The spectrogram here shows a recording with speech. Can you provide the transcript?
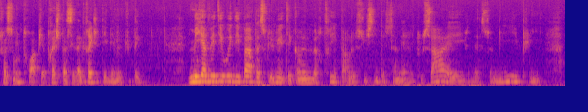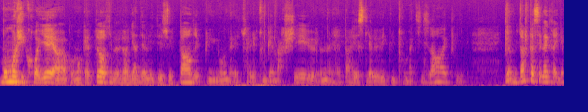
63, puis après je passais la grecque, j'étais bien occupée. Mais il y avait des hauts et des bas parce que lui était quand même meurtri par le suicide de sa mère et tout ça, et il faisait insomnie. Et puis, bon, moi j'y croyais, hein, comme en 14, il m'avait regardé avec des yeux tendres, et puis on allait, ça allait tout bien marcher, on allait réparer ce qu'il avait vécu de traumatisant, et puis, en même temps je passais la grecque.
